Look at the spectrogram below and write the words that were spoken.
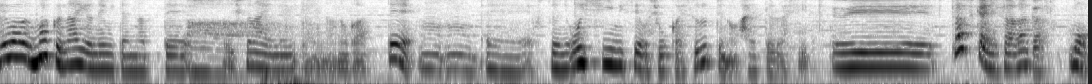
映えはうまくないよねみたいになって美あー。味しくないよねみたいなのがあって、うんうん。えー普通に美味しい店を紹介するっていうのが流行ってるらしいです。えー、確かにさなんかもう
